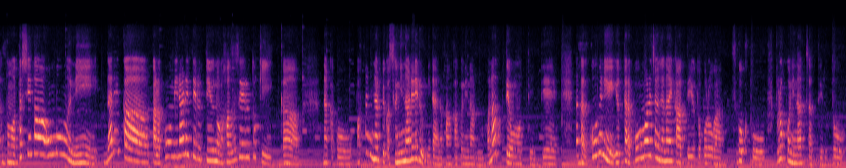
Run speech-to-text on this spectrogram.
あの私が思うに誰かからこう見られてるっていうのが外せる時がなんかこうバカになるというか素になれるみたいな感覚になるのかなって思っていてなんかこういうふうに言ったらこう思われちゃうんじゃないかっていうところがすごくこうブロッコになっちゃってると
